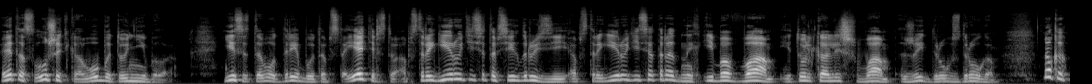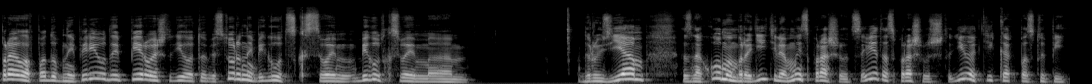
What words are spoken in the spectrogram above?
это слушать кого бы то ни было. Если того требуют обстоятельства, абстрагируйтесь от всех друзей, абстрагируйтесь от родных, ибо вам и только лишь вам жить друг с другом. Но, как правило, в подобные периоды первое, что делают обе стороны, бегут к своим, бегут к своим э, друзьям, знакомым, родителям и спрашивают совета, спрашивают, что делать и как поступить.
